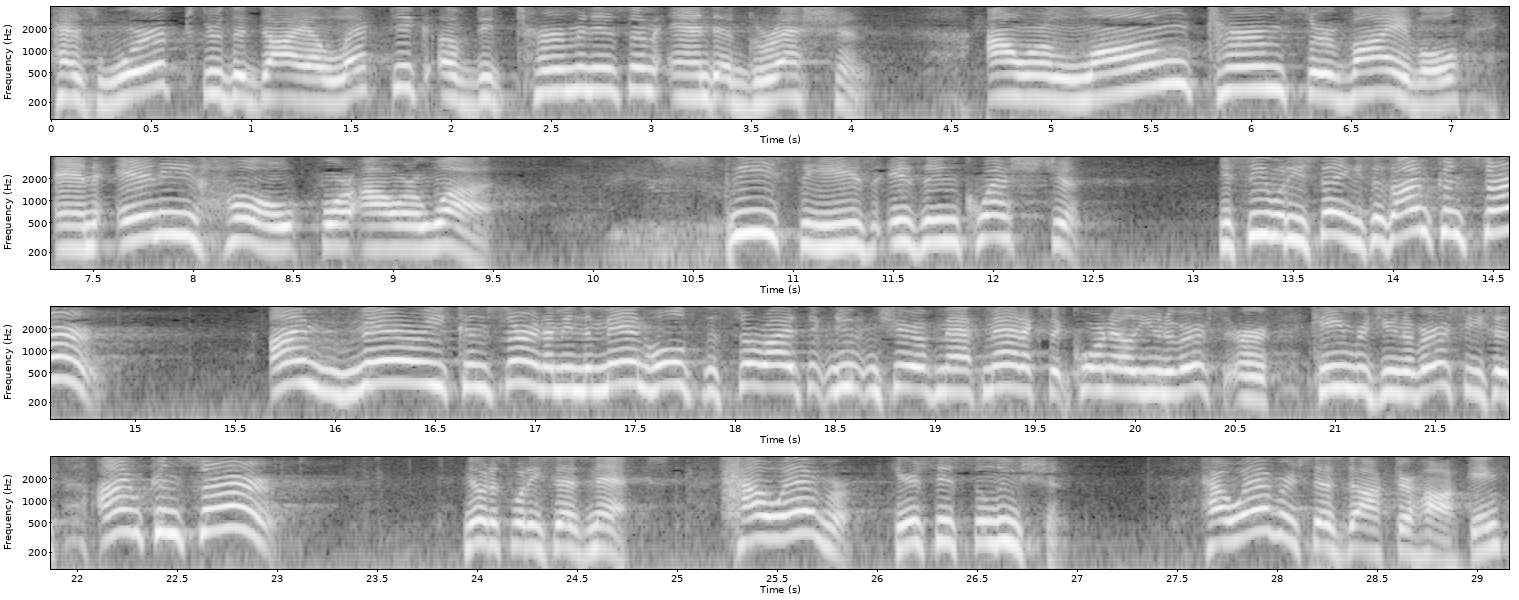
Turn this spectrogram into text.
has worked through the dialectic of determinism and aggression, our long-term survival and any hope for our what? Species is in question. You see what he's saying? He says, I'm concerned I'm very concerned. I mean, the man holds the Sir Isaac Newton Chair of Mathematics at Cornell University or Cambridge University. He says, I'm concerned. Notice what he says next. However, here's his solution. However, says Dr. Hawking,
